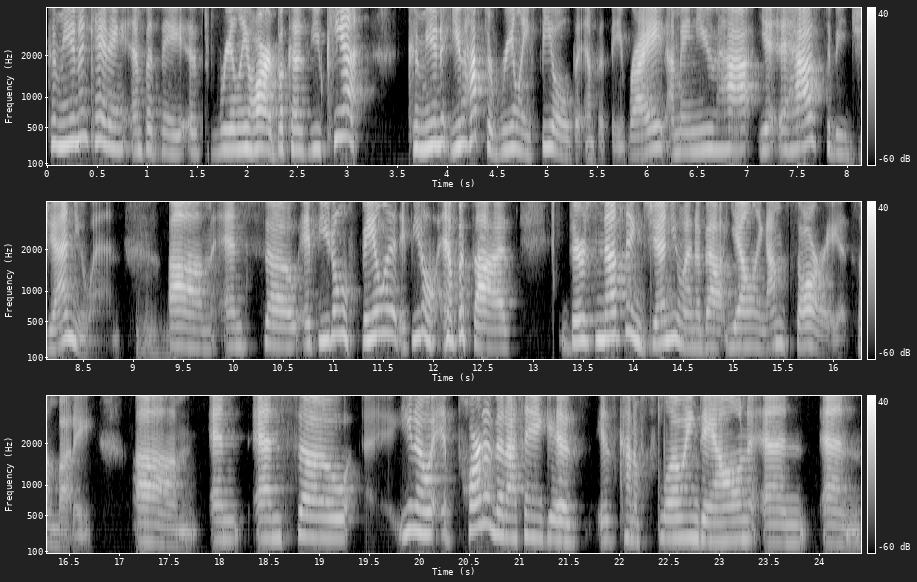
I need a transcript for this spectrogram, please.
communicating empathy is really hard because you can't communicate. You have to really feel the empathy, right? I mean, you have. It has to be genuine. Mm-hmm. Um, and so if you don't feel it, if you don't empathize, there's nothing genuine about yelling "I'm sorry" at somebody. Um, and and so you know, part of it I think is is kind of slowing down and and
